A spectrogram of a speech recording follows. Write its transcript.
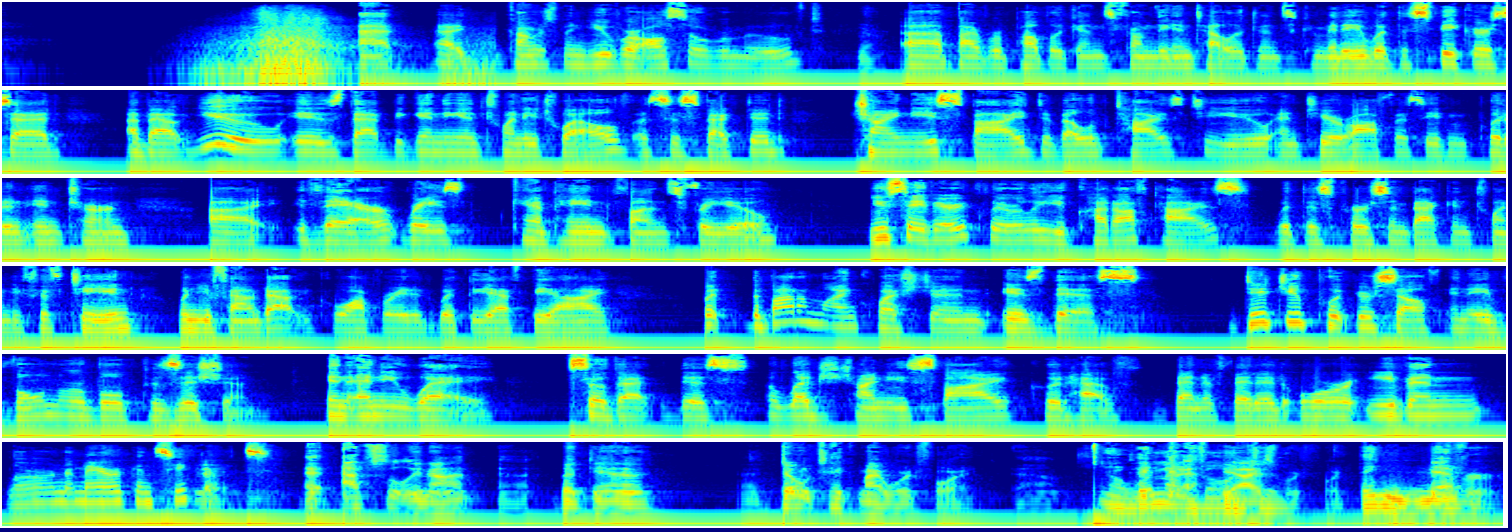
Uh, Congressman, you were also removed yeah. uh, by Republicans from the Intelligence Committee. What the Speaker said about you is that beginning in 2012, a suspected Chinese spy developed ties to you and to your office, even put an intern uh, there, raised campaign funds for you. You say very clearly you cut off ties with this person back in 2015 when you found out you cooperated with the FBI. But the bottom line question is this Did you put yourself in a vulnerable position in any way so that this alleged Chinese spy could have benefited or even learn American secrets? Yeah, absolutely not. Uh, but Dana, uh, don't take my word for it. Uh, no, take the FBI's word for it. They never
